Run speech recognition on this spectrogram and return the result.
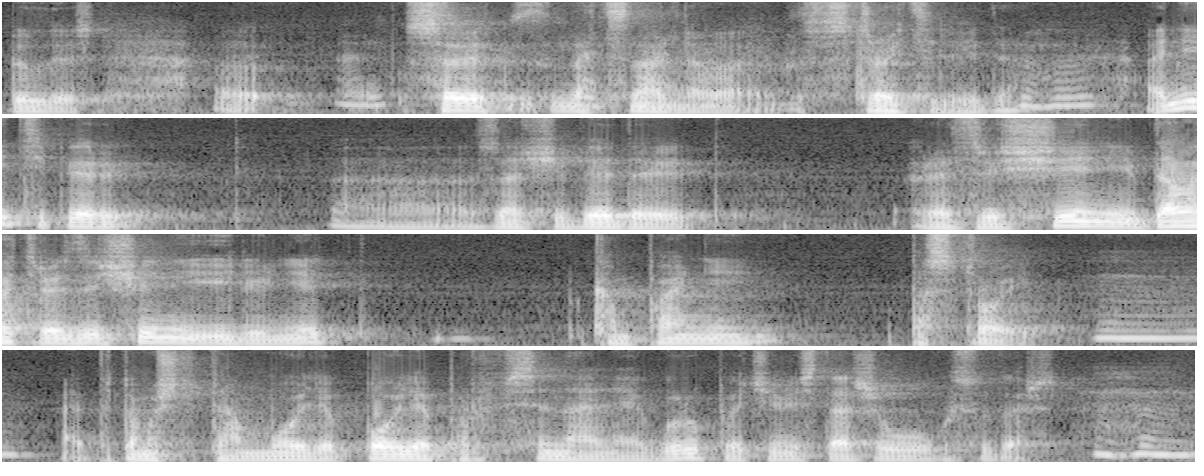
Builders, э, Совет национального строителей, да, они теперь, значит, ведают разрешение, давать разрешение или нет компании построить. Mm. Потому что там более, более профессиональная группа, чем есть даже у государства. Mm-hmm.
